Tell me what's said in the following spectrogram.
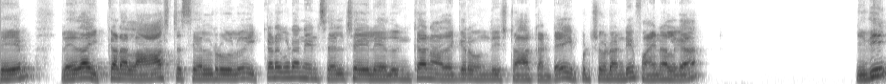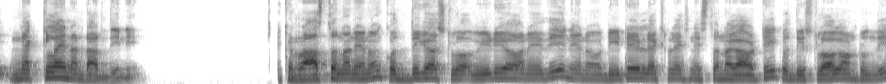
సేమ్. లేదా ఇక్కడ లాస్ట్ సెల్ రూలు ఇక్కడ కూడా నేను సెల్ చేయలేదు ఇంకా నా దగ్గర ఉంది స్టాక్ అంటే. ఇప్పుడు చూడండి ఫైనల్గా ఇది నెక్ లైన్ అంటారు దీన్ని. ఇక్కడ రాస్తున్నా నేను. కొద్దిగా స్లో వీడియో అనేది నేను డీటెయిల్డ్ ఎక్స్ప్లెనేషన్ ఇస్తున్నా కాబట్టి కొద్దిగా స్లోగా ఉంటుంది.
